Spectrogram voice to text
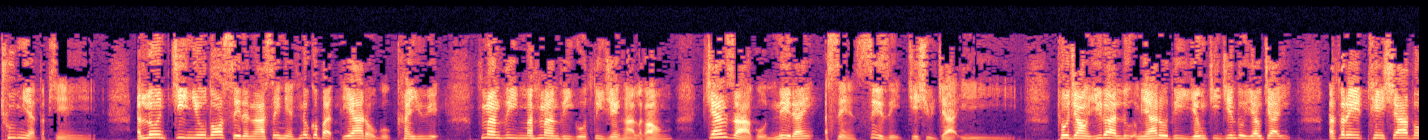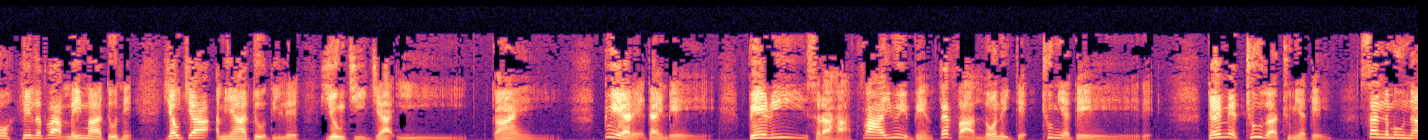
ထူးမြတ်သဖြင့် အလွန်ကြည်ညိုသောစေတနာစိတ်နှင့်နှုတ်ကပတ်တရားတော်ကိုခံယူ၍မှန်သည်မမှန်သည်ကိုသိခြင်းဟာ၎င်းကျမ်းစာကိုနေ့တိုင်းအစဉ်စေ့စေ့ကြည့်ရှုကြ၏ထိုကြောင့်ယူရလူအများတို့သည်ယုံကြည်ခြင်းသို့ရောက်ကြ၏အသရေထင်ရှားသောဟေလသမိမတို့နှင့်ယောက်ျားအများတို့သည်လည်းယုံကြည်ကြ၏ဂိုင်းတွေ့ရတဲ့အတိုင်းပဲဘေရီဆိုတာဟာသာ၍ပင်သက်သာလောနိတဲ့ထူးမြတ်တယ်တဲ့ဒါပေမဲ့ထူးတာထူးမြတ်တယ် စံနမူနာ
